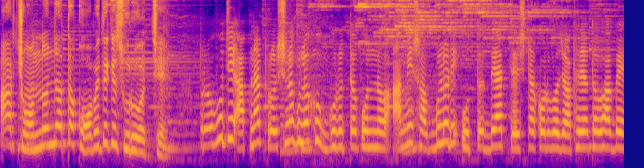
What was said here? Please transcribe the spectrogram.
আর চন্দনযাত্রা কবে থেকে শুরু হচ্ছে? প্রভুজি, আপনার প্রশ্নগুলো খুব গুরুত্বপূর্ণ। আমি সবগুলোরই উত্তর দেওয়ার চেষ্টা করব যথাযথভাবে।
